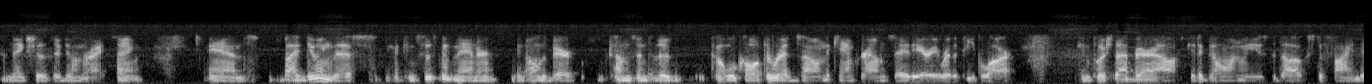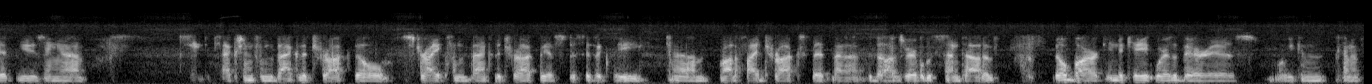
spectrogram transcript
and make sure that they're doing the right thing. And by doing this in a consistent manner, you know, the bear comes into the, we'll call it the red zone, the campground, say the area where the people are, can push that bear out, get it going. We use the dogs to find it using uh, scent detection from the back of the truck. They'll strike from the back of the truck. We have specifically um, modified trucks that uh, the dogs are able to scent out of. They'll bark, indicate where the bear is. We can kind of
